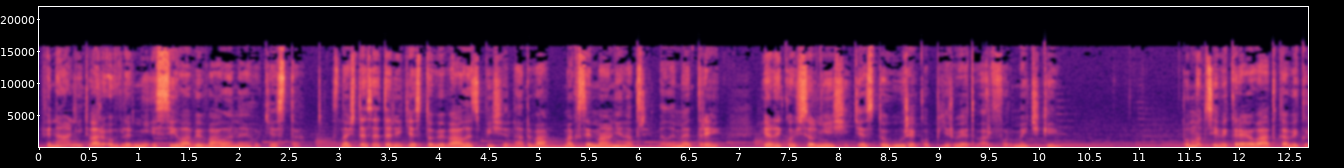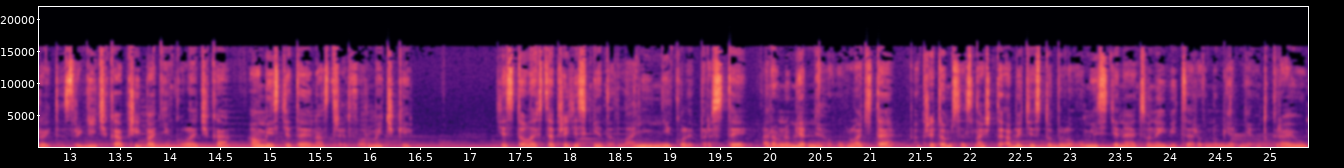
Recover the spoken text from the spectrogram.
Finální tvar ovlivní i síla vyváleného těsta. Snažte se tedy těsto vyválet spíše na 2, maximálně na 3 mm, jelikož silnější těsto hůře kopíruje tvar formičky. Pomocí vykrajovátka vykrojte srdíčka, případně kolečka a umístěte je na střed formičky. Těsto lehce přitiskněte dlaní, nikoli prsty a rovnoměrně ho uhlaďte a přitom se snažte, aby těsto bylo umístěné co nejvíce rovnoměrně od krajů.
